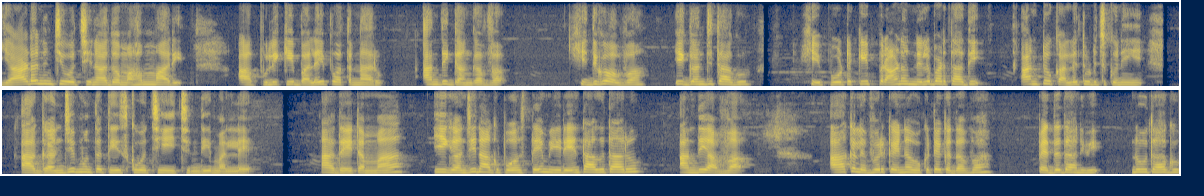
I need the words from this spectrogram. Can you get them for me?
యాడ నుంచి వచ్చినాదో మహమ్మారి ఆ పులికి బలైపోతున్నారు అంది గంగవ్వ. ఇదిగో అవ్వ ఈ గంజి తాగు. ఈ పూటకి ప్రాణం నిలబడతాది అంటూ కళ్ళు తుడుచుకుని ఆ గంజి ముంత తీసుకువచ్చి ఇచ్చింది మల్లె. అదేటమ్మా ఈ గంజి నాకు పోస్తే మీరేం తాగుతారు? అంది అవ్వ. ఆకలి ఎవరికైనా ఒకటే కదవ్వా పెద్దదానివి. నువ్వు తాగు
